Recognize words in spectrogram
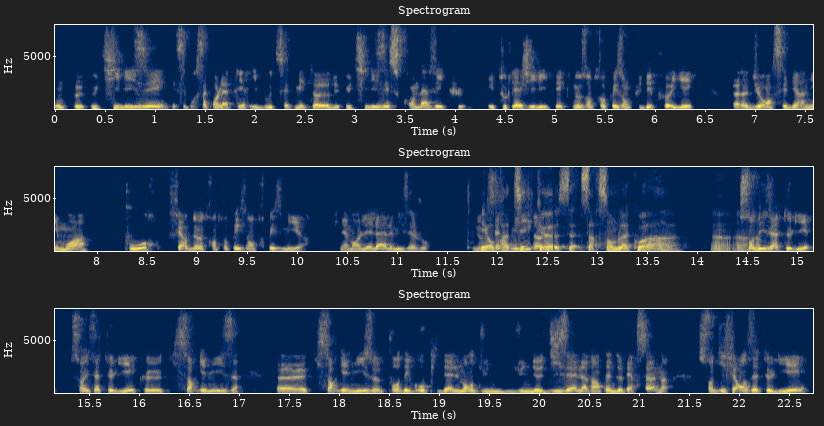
on peut utiliser, et c'est pour ça qu'on l'appelait Reboot, cette méthode, utiliser ce qu'on a vécu et toute l'agilité que nos entreprises ont pu déployer euh, durant ces derniers mois pour faire de notre entreprise une entreprise meilleure. Finalement, elle est là à la mise à jour. et en pratique, ça, ça, ressemble à quoi Ce sont des ateliers, ce sont des ateliers que, qui s'organisent euh, qui s'organisent pour des groupes idéalement d'une dizaine à vingtaine de personnes. Ce sont différents ateliers,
